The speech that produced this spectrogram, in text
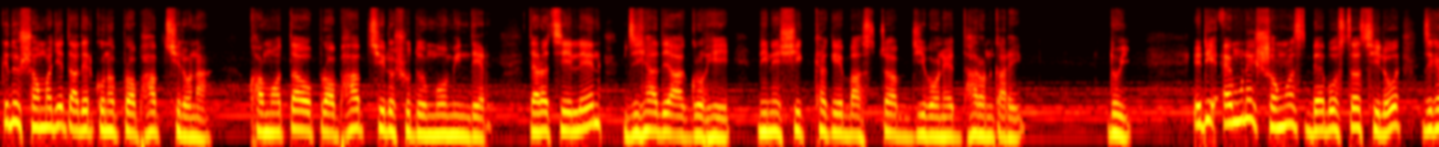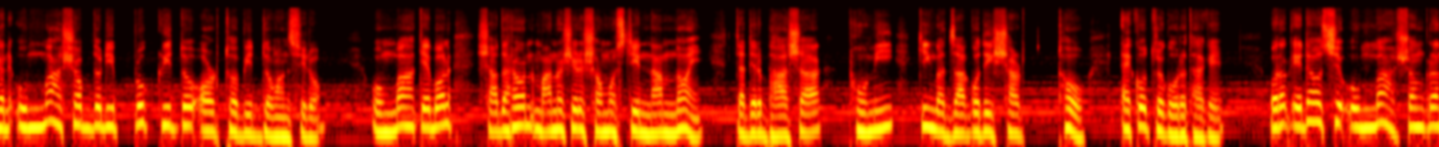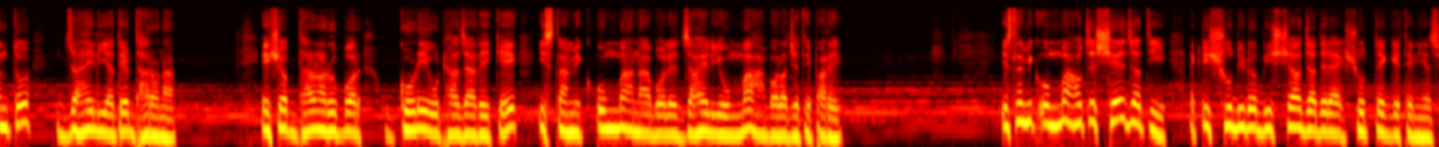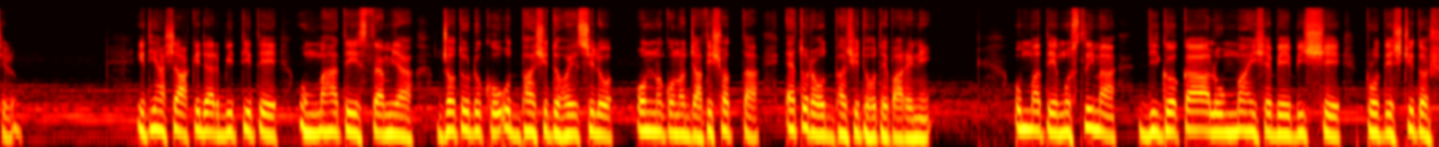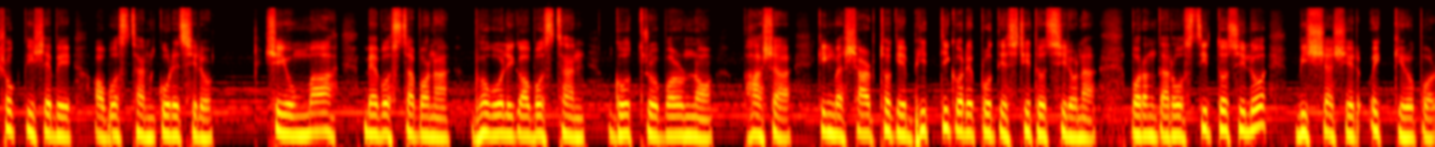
কিন্তু সমাজে তাদের কোনো প্রভাব ছিল না। ক্ষমতা ও প্রভাব ছিল শুধু মমিনদের। যারা ছিলেন জিহাদে আগ্রহী, দিনের শিক্ষাকে বাস্তব জীবনের ধারণকারী। দুই এটি এমন এক সমাজ ব্যবস্থা ছিল যেখানে উম্মাহ শব্দটি প্রকৃত অর্থ বিদ্যমান ছিল। উম্মাহ কেবল সাধারণ মানুষের সমষ্টির নাম নয়, যাদের ভাষা, ভূমি কিংবা জাগতিক স্বার্থ একত্র করে থাকে। বরং এটা হচ্ছে উম্মাহ সংক্রান্ত জাহিলিয়াতের ধারণা। এসব ধারণার উপর গড়ে ওঠা যাদেরকে ইসলামিক উম্মাহ না বলে জাহেলি উম্মাহ বলা যেতে পারে। ইসলামিক উম্মা হচ্ছে সে জাতি একটি সুদৃঢ় বিশ্বাস যাদের এক সূত্রে গেঁথে নিয়েছিল। ইতিহাসে আকিদার ভিত্তিতে উম্মাহাতে ইসলামিয়া যতটুকু উদ্ভাসিত হয়েছিল, অন্য কোনো জাতিসত্তা এতটা উদ্ভাসিত হতে পারেনি। উম্মাতে মুসলিমা দীর্ঘকাল উম্মা হিসেবে বিশ্বে প্রতিষ্ঠিত শক্তি হিসেবে অবস্থান করেছিল। সেই উম্মাহ ব্যবস্থাপনা, ভৌগোলিক অবস্থান, গোত্র, বর্ণ ভাষা কিংবা স্বার্থকে ভিত্তি করে প্রতিষ্ঠিত ছিল না, বরং তার অস্তিত্ব ছিল বিশ্বাসের ঐক্যের ওপর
